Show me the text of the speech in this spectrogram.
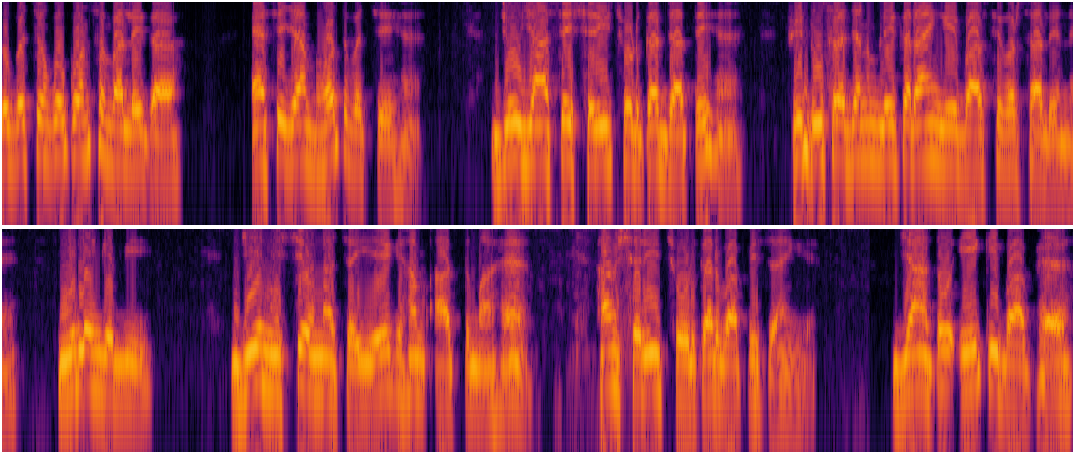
तो बच्चों को कौन संभालेगा? ऐसे जहाँ बहुत बच्चे हैं, जो यहाँ से शरीर छोड़कर जाते हैं, फिर दूसरा जन्म लेकर आएँगे, बाप से वर्षा लेने, मिलेंगे भी। ये निश्चय होना चाहिए कि हम आत्मा हैं, हम शरीर छोड़कर वापस जाएँगे। जहाँ तो एक ही बाप है।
